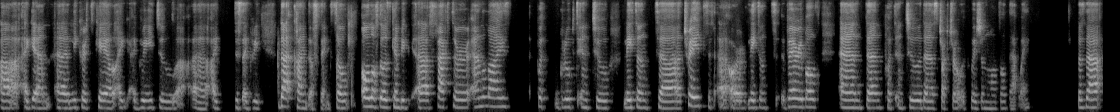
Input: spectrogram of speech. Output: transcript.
Uh, again, uh, Likert scale. I agree to uh, I disagree. That kind of thing. So all of those can be uh, factor analyzed put grouped into latent uh, traits uh, or latent variables and then put into the structural equation model that way. Does that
